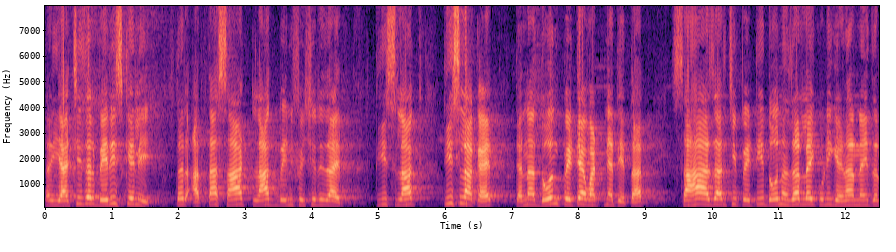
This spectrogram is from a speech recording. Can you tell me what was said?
तर याची जर बेरीज केली तर आत्ता साठ लाख बेनिफिशरीज आहेत. तीस लाख तीस लाख आहेत. त्यांना दोन पेट्या वाटण्यात येतात. सहा हजारची पेटी दोन हजारलाही कोणी घेणार नाही जर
